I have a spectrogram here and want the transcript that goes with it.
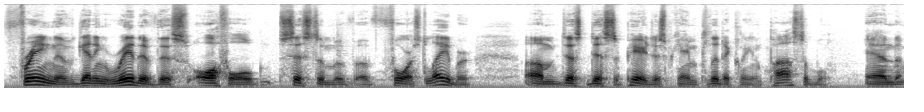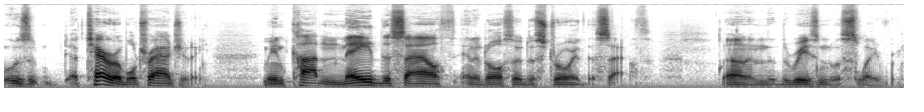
freeing them, of getting rid of this awful system of, of forced labor, um, just disappeared, just became politically impossible. And it was a, terrible tragedy. I mean, cotton made the South and it also destroyed the South. Uh, and the reason was slavery.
